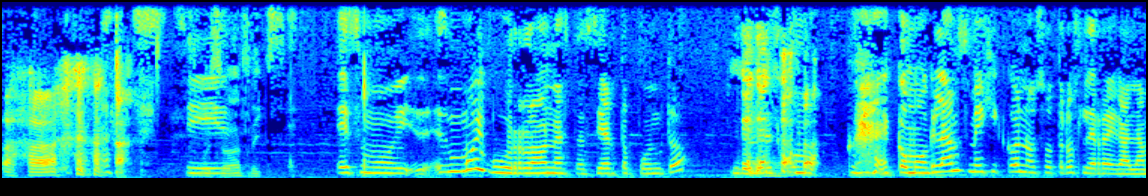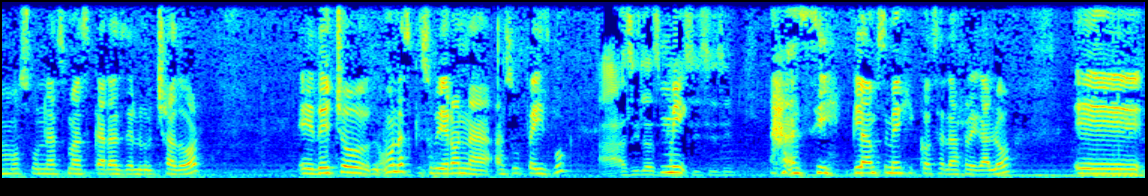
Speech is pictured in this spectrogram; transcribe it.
Ajá. Sí, es muy, es muy burlón hasta cierto punto. Entonces, como, como Glams México, nosotros le regalamos unas máscaras de luchador. Eh, de hecho, unas que subieron a, a su Facebook. Ah, sí las Mi- sí, sí, sí. sí, Glams México se las regaló. Eh,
